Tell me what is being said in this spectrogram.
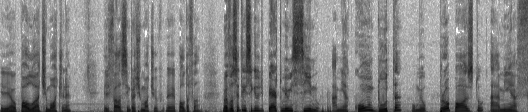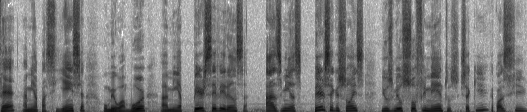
Ele é o Paulo a Timóteo, né? Ele fala assim para Timóteo, é, Paulo está falando. Mas você tem seguido de perto o meu ensino, a minha conduta, o meu propósito, a minha fé, a minha paciência, o meu amor, a minha perseverança, as minhas perseguições e os meus sofrimentos. Isso aqui é quase que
